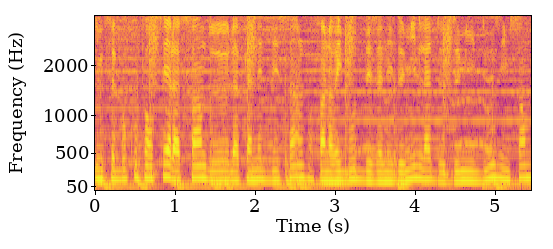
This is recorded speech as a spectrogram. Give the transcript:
il me fait beaucoup penser à la fin de la planète des singes enfin le reboot des années 2000 là de 2012 il me semble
